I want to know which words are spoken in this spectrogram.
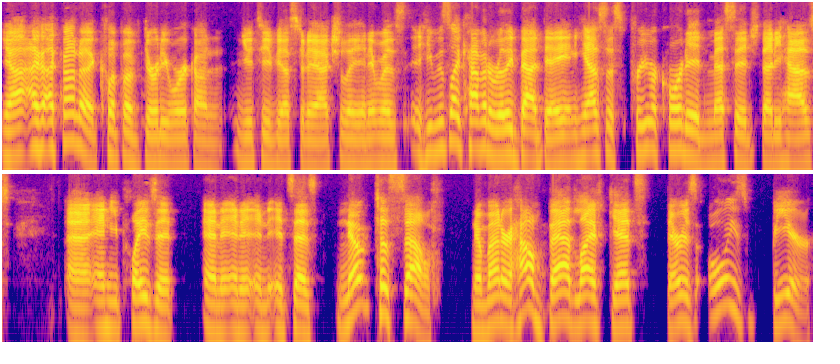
Yeah, I, I, found a clip of Dirty Work on YouTube yesterday, actually, and it was he was like having a really bad day, and he has this pre-recorded message that he has, uh, and he plays it, and and it, and it says, "Note to self: No matter how bad life gets, there is always beer."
